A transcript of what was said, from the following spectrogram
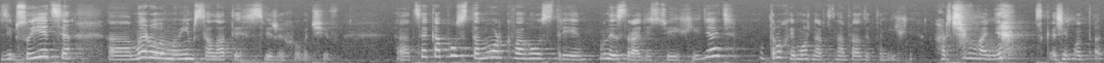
зіпсується. Е, Ми робимо їм салати свіжих овочів. Е, Це капуста, морква гострі. Вони з радістю їх їдять. Трохи можна рознообразити там їхнє харчування, скажімо так.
